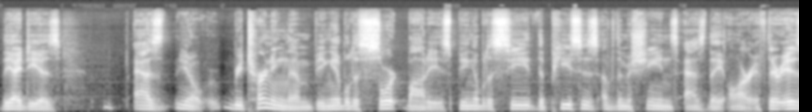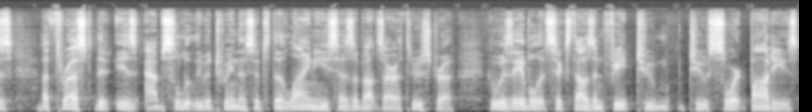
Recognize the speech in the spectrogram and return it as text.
the ideas as you know returning them being able to sort bodies being able to see the pieces of the machines as they are. If there is a thrust that is absolutely between this it's the line he says about zarathustra who was able at 6000 feet to to sort bodies.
